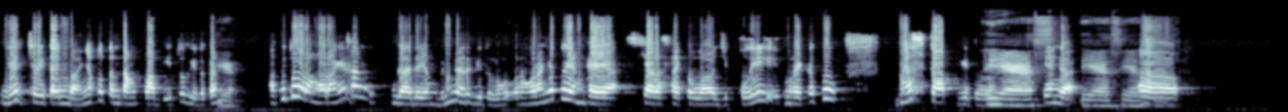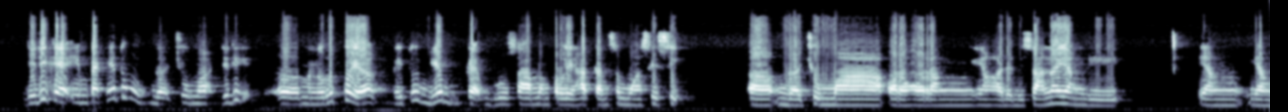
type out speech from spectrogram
dia ceritain banyak tuh tentang klub itu gitu kan. Yeah. Tapi tuh orang-orangnya kan nggak ada yang benar gitu loh. Orang-orangnya tuh yang kayak secara psychologically mereka tuh messed up gitu loh. Yes. Ya enggak? Yes, yes. Uh, yes. Jadi kayak impactnya tuh nggak cuma jadi uh, menurutku ya itu dia kayak berusaha memperlihatkan semua sisi uh, nggak cuma orang-orang yang ada di sana yang di yang yang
